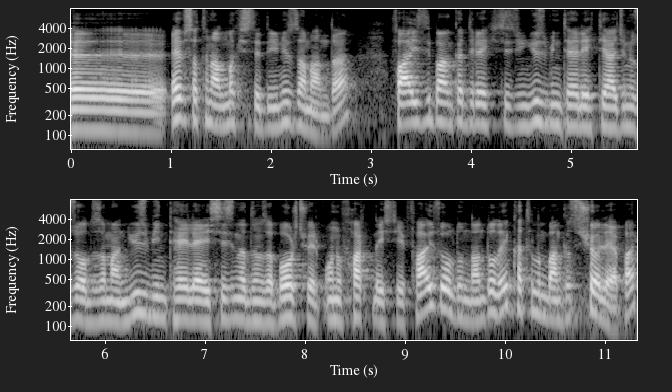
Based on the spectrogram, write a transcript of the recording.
e, ev satın almak istediğiniz zaman da Faizli banka direkt sizin 100 bin TL ihtiyacınız olduğu zaman 100 bin TL'yi sizin adınıza borç verip onu farklı isteyip faiz olduğundan dolayı katılım bankası şöyle yapar.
